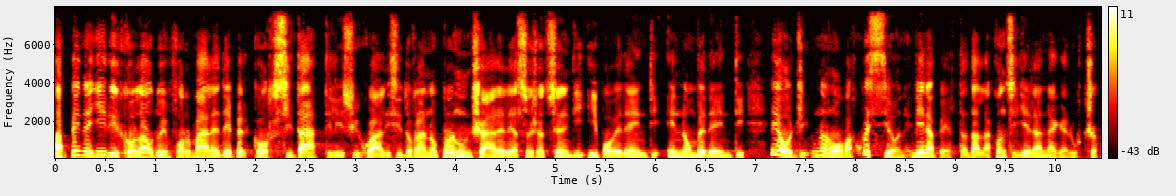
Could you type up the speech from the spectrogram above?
Appena ieri il collaudo informale dei percorsi tattili sui quali si dovranno pronunciare le associazioni di ipovedenti e non vedenti e oggi una nuova questione viene aperta dalla consigliera Anna Garuccio.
